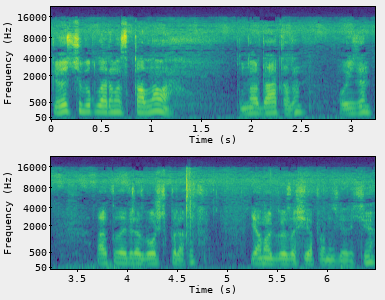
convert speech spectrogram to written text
Göz çubuklarımız kalın ama bunlar daha kalın. O yüzden arkada biraz boşluk bırakıp yama göz aşı yapmamız gerekiyor.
